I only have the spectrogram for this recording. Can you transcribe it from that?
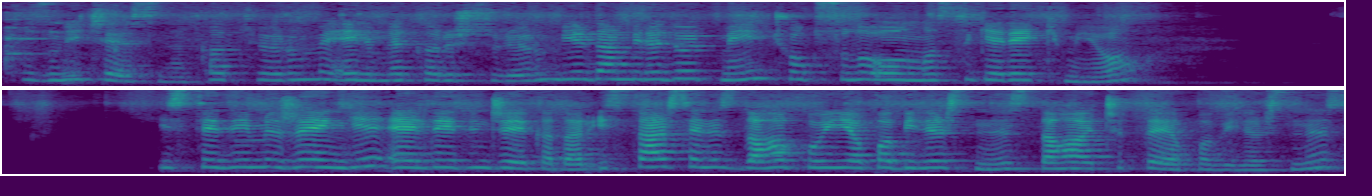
tuzun içerisine katıyorum ve elimle karıştırıyorum. Birdenbire dökmeyin. Çok sulu olması gerekmiyor. İstediğimiz rengi elde edinceye kadar isterseniz daha koyu yapabilirsiniz. Daha açık da yapabilirsiniz.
